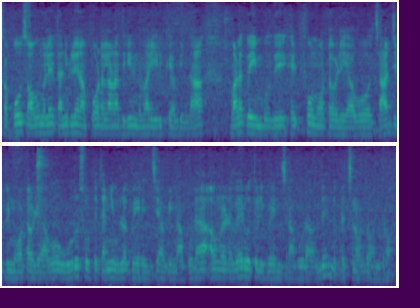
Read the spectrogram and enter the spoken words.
சப்போஸ் அவங்களே தண்ணிக்குள்ளேயே நான் போடலாம் திடீர்னு இந்த மாதிரி இருக்குது அப்படின்னா மழை பெய்யும் போது ஹெட்ஃபோன் ஓட்ட வழியாவோ சார்ஜ் பின் ஓட்ட வழியாவோ ஒரு சொட்டு தண்ணி உள்ளே போயிருந்துச்சு அப்படின்னா கூட அவங்களோட வேர்வை துளி போயிருந்துச்சுன்னா கூட வந்து இந்த பிரச்சனை வந்து வந்துடும்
